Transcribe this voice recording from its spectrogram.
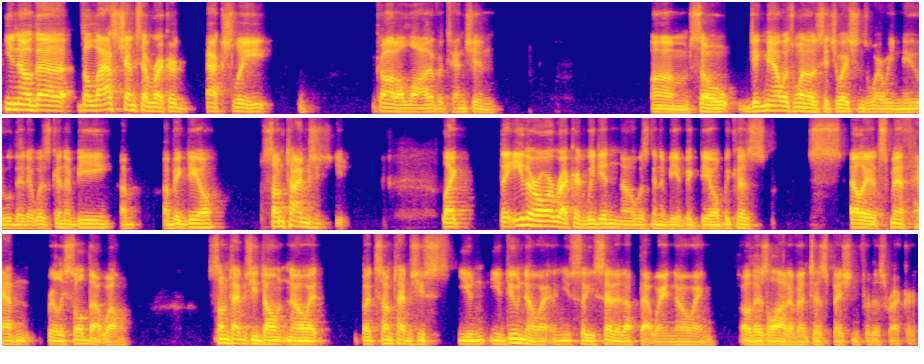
you know, the the last Chainsaw record actually got a lot of attention um, so Dig Me Out was one of those situations where we knew that it was going to be a, a big deal. Sometimes, like the Either/Or record, we didn't know was going to be a big deal because Elliott Smith hadn't really sold that well. Sometimes you don't know it, but sometimes you you you do know it, and you so you set it up that way, knowing oh, there's a lot of anticipation for this record.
